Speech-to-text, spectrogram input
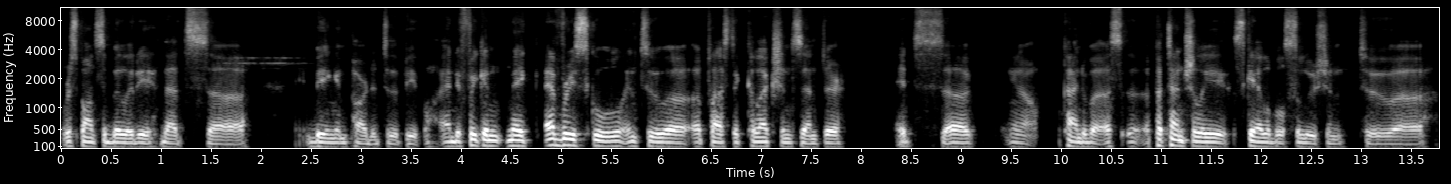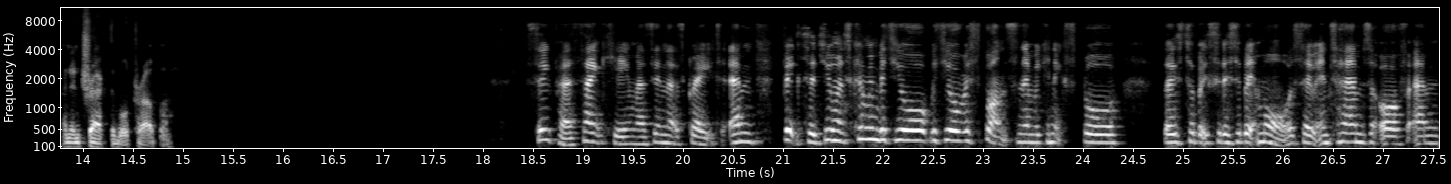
responsibility that's uh, being imparted to the people. And if we can make every school into a, a plastic collection center, it's uh, you know kind of a, a potentially scalable solution to uh, an intractable problem. Super, thank you, Mazin. That's great. Um, Victor, do you want to come in with your with your response, and then we can explore those topics a little bit more. So, in terms of um,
